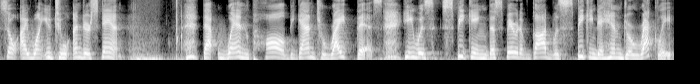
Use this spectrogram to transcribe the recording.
So I want you to understand that when Paul began to write this, he was speaking, the Spirit of God was speaking to him directly.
